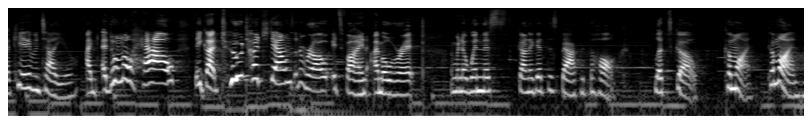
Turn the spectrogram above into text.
I can't even tell you. I, I don't know how they got two touchdowns in a row. It's fine. I'm over it. I'm gonna win this, gonna get this back with the Hulk. Let's go. Come on, come on.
